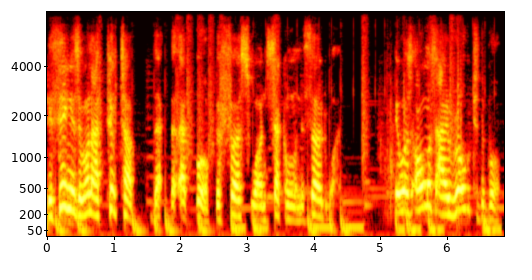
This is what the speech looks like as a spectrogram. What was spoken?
the thing is when i picked up that, that, that book the first one second one the third one it was almost I wrote the book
